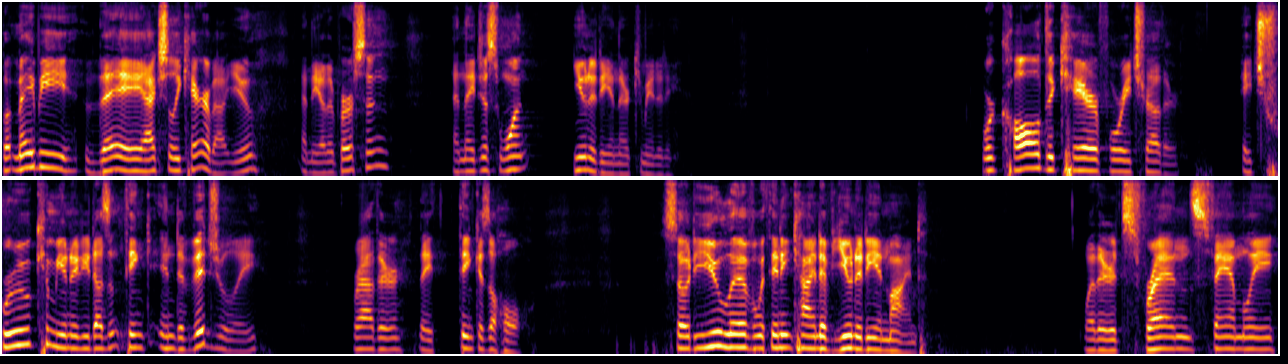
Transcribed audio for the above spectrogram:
But maybe they actually care about you and the other person, and they just want unity in their community. We're called to care for each other. A true community doesn't think individually, rather, they think as a whole. So, do you live with any kind of unity in mind? Whether it's friends, family,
